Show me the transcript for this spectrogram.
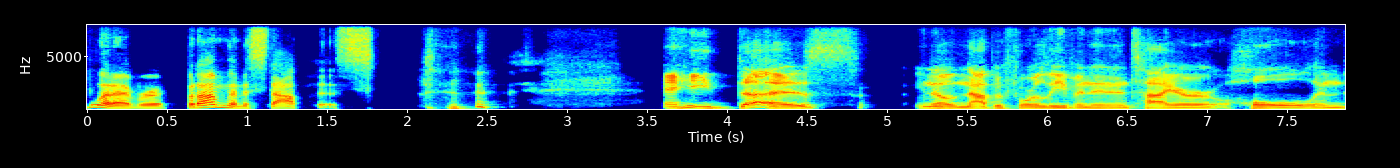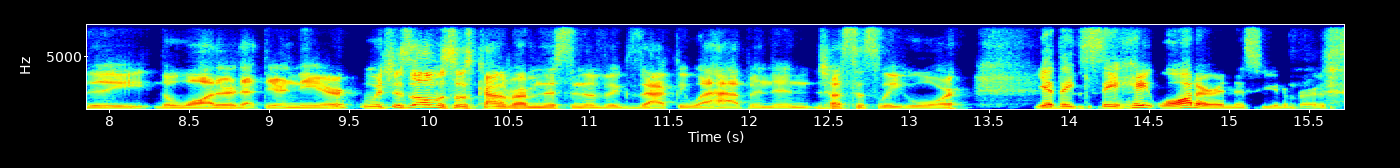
Whatever. But I'm going to stop this. and he does you know not before leaving an entire hole in the the water that they're near which is almost was kind of reminiscent of exactly what happened in justice league war Yeah, they, they hate water in this universe.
